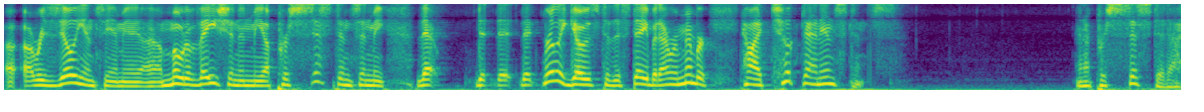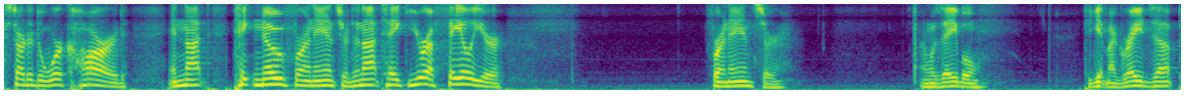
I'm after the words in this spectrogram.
a, a, resiliency in me, a motivation in me, a persistence in me that, that, that, that really goes to this day. But I remember how I took that instance and I persisted. I started to work hard and not take no for an answer, to not take you're a failure for an answer. I was able to get my grades up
